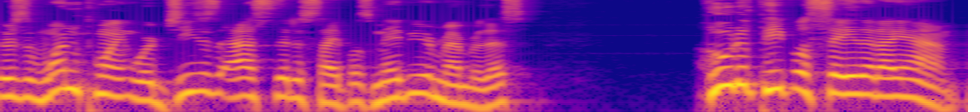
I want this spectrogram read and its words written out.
There's one point where Jesus asked the disciples, maybe you remember this, who do people say that I am?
